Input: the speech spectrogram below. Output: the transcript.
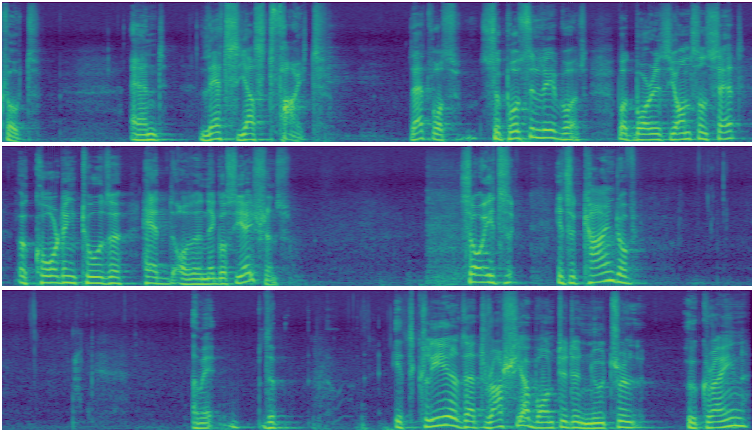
quote, and let's just fight. That was supposedly what, what Boris Johnson said, according to the head of the negotiations. So it's, it's a kind of, I mean, the, it's clear that Russia wanted a neutral Ukraine,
